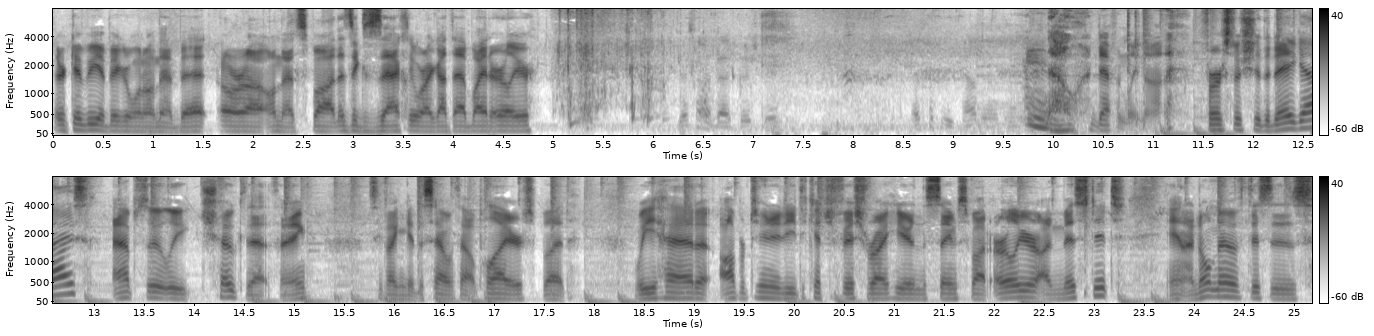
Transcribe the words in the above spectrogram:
There could be a bigger one on that bet or uh, on that spot. That's exactly where I got that bite earlier. That's not a bad fish, dude. That's a three pounder, I. No, definitely not. First fish of the day, guys. Absolutely choke that thing. See if I can get this out without pliers, but we had an opportunity to catch a fish right here in the same spot earlier. I missed it, and I don't know if this is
